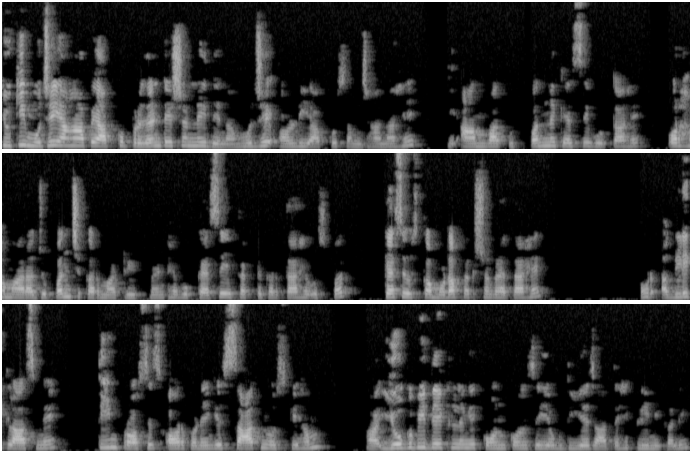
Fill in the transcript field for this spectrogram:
क्योंकि मुझे यहाँ पे आपको प्रेजेंटेशन नहीं देना। मुझे ओनली आपको समझाना है कि आमवाद उत्पन्न कैसे होता है और हमारा जो पंचकर्मा ट्रीटमेंट है वो कैसे इफ़ेक्ट करता है उस पर, कैसे उसका मोड ऑफ़ एक्शन रहता है। और अगली क्लास में तीन प्रोसेस और पढ़ेंगे। साथ में उसके हम योग भी देख लेंगे। कौन कौन से योग दिए जाते हैं क्लिनिकली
